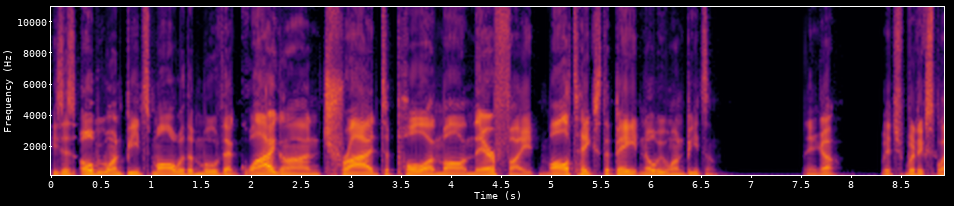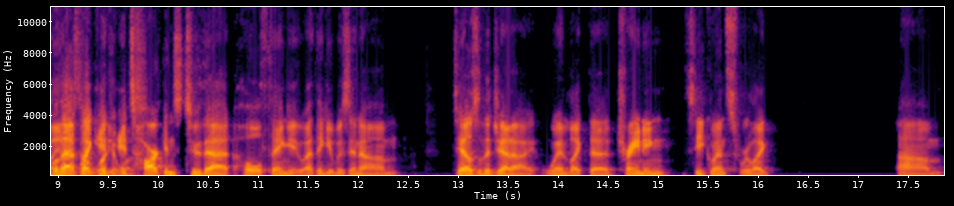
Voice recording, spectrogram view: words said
he says Obi Wan beats Maul with a move that Qui Gon tried to pull on Maul in their fight. Maul takes the bait and Obi Wan beats him. There you go. Which would explain. well that's like it, it it harkens to that whole thing i think it was in um tales of the jedi when like the training sequence where like um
